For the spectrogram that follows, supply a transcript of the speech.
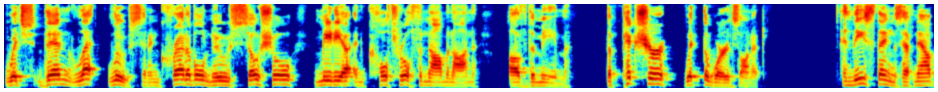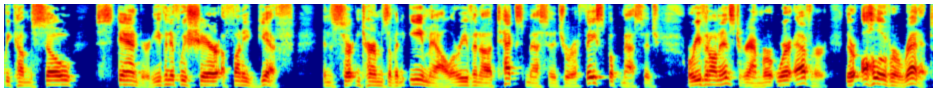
which then let loose an incredible new social media and cultural phenomenon of the meme, the picture with the words on it. And these things have now become so standard. Even if we share a funny GIF, in certain terms of an email or even a text message or a Facebook message or even on Instagram or wherever. They're all over Reddit.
